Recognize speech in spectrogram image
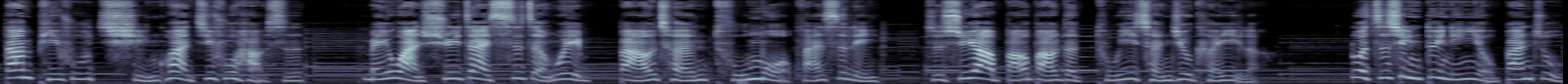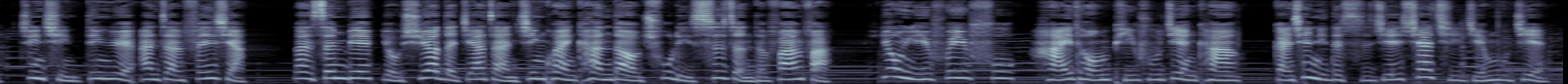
当皮肤情况几乎好时，每晚需在湿疹位。薄层涂抹凡士林，只需要薄薄的涂一层就可以了。若资讯对您有帮助，敬请订阅、按赞、分享，让身边有需要的家长尽快看到处理湿疹的方法，用于恢复孩童皮肤健康。感谢您的时间，下期节目见。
